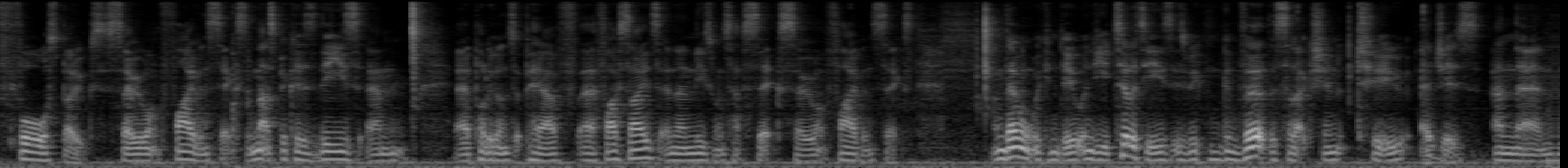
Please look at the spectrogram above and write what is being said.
four spokes. So we want five and six, and that's because these um, uh, polygons up here have uh, five sides, and then these ones have six. So we want five and six. And then what we can do under utilities is we can convert the selection to edges, and then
